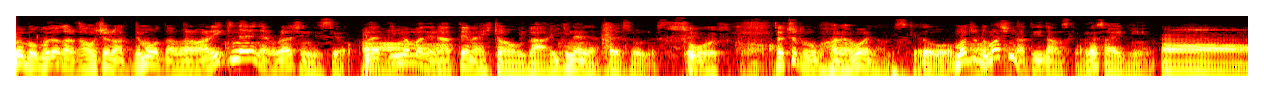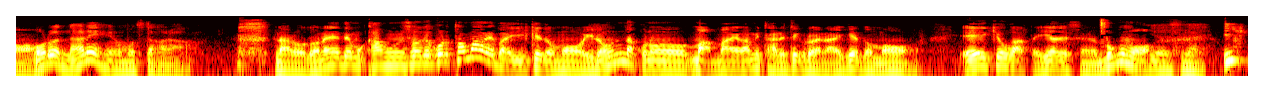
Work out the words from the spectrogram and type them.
れ僕だから花粉症になってもうたから、あれいきなりなるらしいんですよ。今までなってない人がいきなりなったりするんです。そうですかだからちょっと僕鼻声なんですけど、まあちょっとマシになってきたんですけどね、最近。あ俺はなれへん思ってたから。あ。なるほどね。でも花粉症でこれ止まればいいけども、いろんなこの、まあ前髪垂れてくるはないけども、影響があったら嫌ですよね。僕も嫌ですね、一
